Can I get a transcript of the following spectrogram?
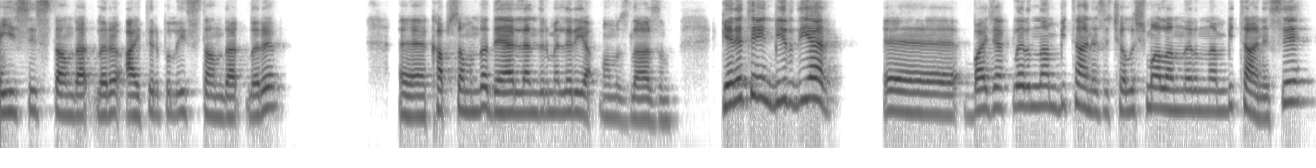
IEC standartları, IEEE standartları e, kapsamında değerlendirmeleri yapmamız lazım. Geneteğin bir diğer e, bacaklarından bir tanesi, çalışma alanlarından bir tanesi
